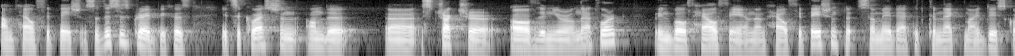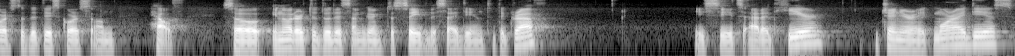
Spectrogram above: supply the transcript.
unhealthy patients? So this is great because it's a question on the uh, structure of the neural network in both healthy and unhealthy patients. So maybe I could connect my discourse to the discourse on health. So in order to do this, I'm going to save this idea into the graph. You see it's added here, generate more ideas,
